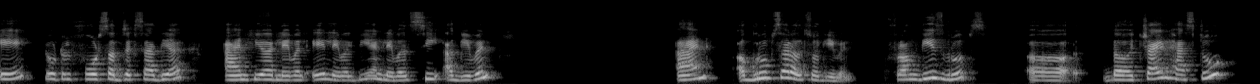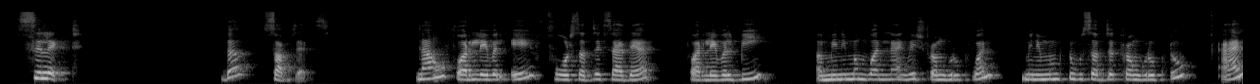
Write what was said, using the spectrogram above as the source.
A, total four subjects are there. And here level A, level B and level C are given. And uh, groups are also given. From these groups, uh, the child has to select the subjects. Now for level A, four subjects are there. For level B, a minimum one language from group 1, minimum two subject from group 2 and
